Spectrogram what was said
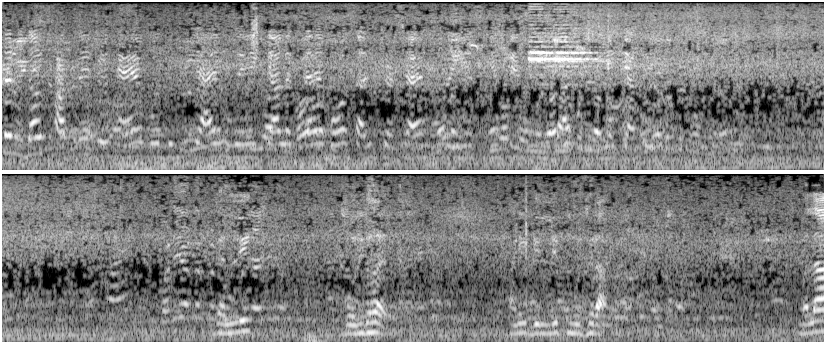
सर उद्धव ठाकरे जो है वो दिल्ली आए हुए हैं क्या लगता है बहुत सारी चर्चाएं हो रही हैं इसकी फेसबुक पर बात हो रही है क्या कहेंगे गल्लीत गोंधळ आणि दिल्लीत मुजरा मला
